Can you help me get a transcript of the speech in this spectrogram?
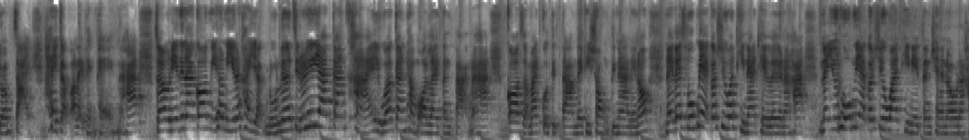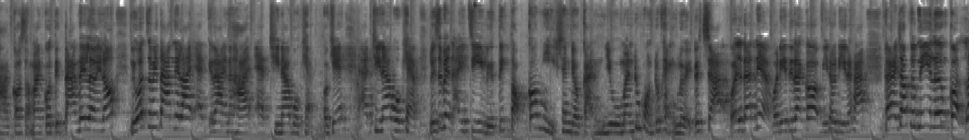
ยอมจ่ายให้กับอะไรแพงๆนะคะสำหรับวันนี้ติน่าก็มีเท่านี้ถ้าใครอยากรู้เรื่องจิตวิทยาการขายหรือว่าการทำออนไลน์ต่างๆนะคะ ก็สามารถกดติดตามได้ที่ช่องของตินาเลยเนาะใน Facebook เนี่ยก็ชื่อว่าทีนาเทเลอร์นะคะ ใน YouTube เนี่ยก็ชื่อว่าทีเนตันช n นลนะคะ ก็สามารถกดติดตามได้เลยเนาะหรือว่าจะไปตามใน Line แอดก็ได้นะคะแอดทีนาโบแคปโอเคแอดทีนาโบแคปหรือจะเป็น IG หรือ TikTok ก็มีอีกเช่นเดียวกันอยู่มันทุกคนทุกแห่งเลยนะจ๊ะเพราะฉะนั้นเนี่ยวันนี้ตินาก็มีเท่านี้นะคะถ้าใครชอบคลิปนี้อย่าลืมกดไล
